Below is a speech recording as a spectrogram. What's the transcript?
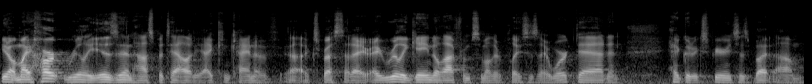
You know, my heart really is in hospitality. I can kind of uh, express that. I, I really gained a lot from some other places I worked at and had good experiences, but um,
